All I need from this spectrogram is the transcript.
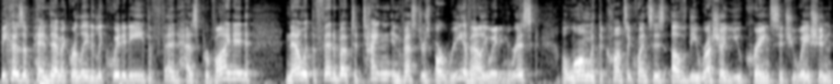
Because of pandemic related liquidity the Fed has provided, now, with the Fed about to tighten, investors are reevaluating risk, along with the consequences of the Russia Ukraine situation.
